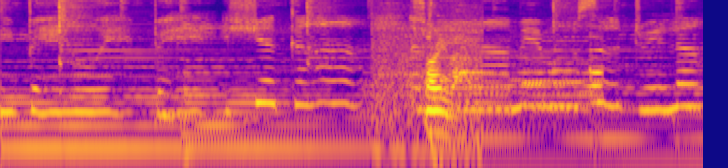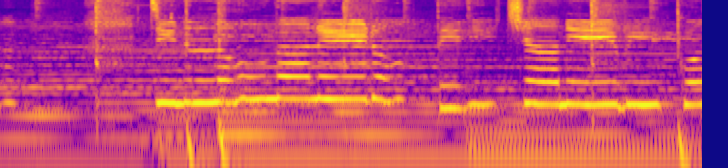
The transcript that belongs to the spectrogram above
စီပဲဝဲပဲရက်က sorry ပါနာမေမိုးစတွေလာဒီနှလုံးသားလေးတော့တေချာနေပြီကွာ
